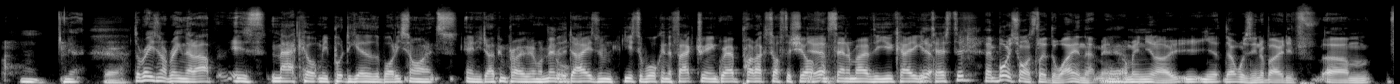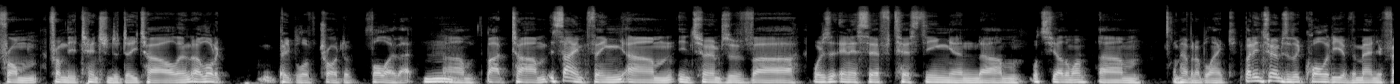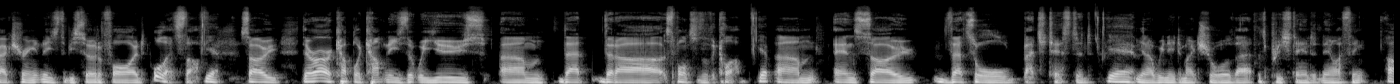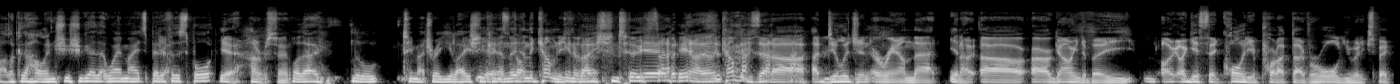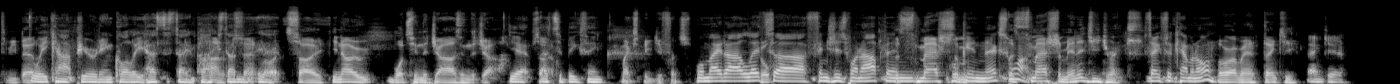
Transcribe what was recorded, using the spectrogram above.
Yeah. Yeah. The reason I bring that up is Mac helped me put together the body science anti doping program. I remember the days when you used to walk in the factory and grab products off the shelf Yeah. and send them over to the UK to get Yeah. tested. And Body Science led the way in that, man. Yeah. I mean, you know, y- y- that was innovative um, from from the attention to detail, and a lot of people have tried to follow that. Um, but um, same thing um, in terms of uh, what is it, NSF testing, and um, what's the other one? I'm having a blank. But in terms of the quality of the manufacturing, it needs to be certified, all that stuff. Yeah. So there are a couple of companies that we use um, that that are sponsors of the club. Yep. Um, and so that's all batch tested. Yeah. You know, we need to make sure that it's pretty standard now. I think. Oh, look, at the whole industry should go that way, mate. It's better Yeah. for the sport. Yeah, hundred percent. Although a little too much regulation Yeah, can and the, stop and the companies that are- innovation too. Yeah, So, but you know, the companies that are, are diligent around that, you know, are, are going to be. I, I guess their quality of product overall, you would expect to be better. we can't purity and quality has to stay in place, doesn't it? Yeah. right. So you know what's in the jars in the jar. Yeah, so that's a big thing. makes a big difference. Well, mate, uh, let's Cool. uh, finish this one up and Let's smash book some. in the next let's one. smash some energy drinks. Thanks for coming on. All right, man. Thank you. Thank you.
